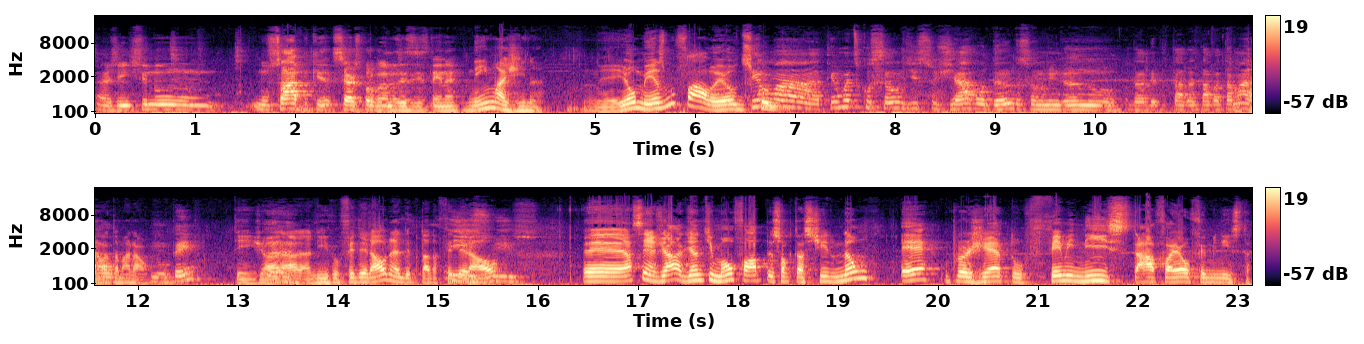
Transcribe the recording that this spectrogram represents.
a gente não, não sabe que certos problemas existem, né? Nem imagina. Eu mesmo falo, eu Tem descobri. uma, tem uma discussão disso já rodando, se eu não me engano, da deputada Tabata Amaral. Tabata Amaral. Não tem? Tem já É. a nível federal, né? Deputada federal. Isso, isso. É, assim, já de antemão falar pro pessoal que tá assistindo, não é um projeto feminista, Rafael feminista.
